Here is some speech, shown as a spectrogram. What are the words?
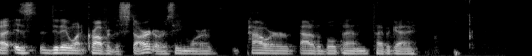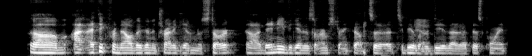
Uh, is do they want Crawford to start, or is he more of power out of the bullpen type of guy? Um, I, I, think for now they're going to try to get him to start. Uh, they need to get his arm strength up to to be able yeah. to do that at this point.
